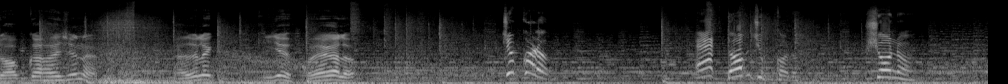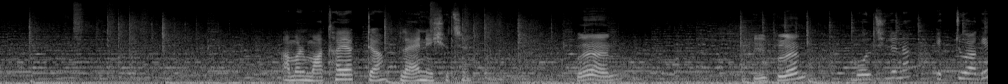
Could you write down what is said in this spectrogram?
ডবকা হয়েছে না আসলে কি যে হয়ে গেল? চুপ করো। একদম চুপ করো। শোনো। আমার মাথায় একটা প্ল্যান এসেছে। প্ল্যান কি প্ল্যান বলছিলে না একটু আগে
